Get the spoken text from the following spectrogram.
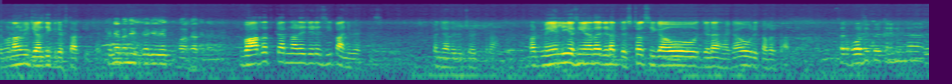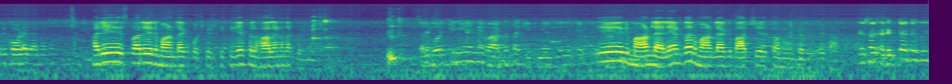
ਉਹਨਾਂ ਨੂੰ ਵੀ ਜਲਦੀ ਗ੍ਰਿਫਤਾਰ ਕੀਤਾ ਕਿੰਨੇ ਬੰਦੇ ਸੀ ਜਿਹਦੇ ਵਾਰਦਾਤ ਇਹਨਾਂ ਨੇ ਵਾਰਦਾਤ ਕਰਨ ਵਾਲੇ ਜਿਹੜੇ ਸੀ ਪੰਜ ਵਿਅਕਤੀ ਸੀ। ਪੰਜਾਂ ਦੇ ਵਿੱਚੋਂ ਇੱਕ ਬਰਾਮਦ ਬਟ ਮੇਨਲੀ ਅਸੀਂ ਇਹਨਾਂ ਦਾ ਜਿਹੜਾ ਪਿਸਟਲ ਸੀਗਾ ਉਹ ਜਿਹੜਾ ਹੈਗਾ ਉਹ ਰਿਕਵਰ ਕਰ ਲਿਆ। ਸਰ ਹੋਰ ਵੀ ਕੋਈ ਕ੍ਰਿਮੀਨਲ ਰਿਕਾਰਡ ਹੈਗਾ ਇਹਨਾਂ ਦਾ? ਹਜੇ ਇਸ ਬਾਰੇ ਰਿਮਾਂਡ ਲੈ ਕੇ ਪੁੱਛਗਿੱਛ ਕੀਤੀ ਜਾਏ ਫਿਲਹਾਲ ਇਹਨਾਂ ਦਾ ਕੋਈ ਨਹੀਂ ਹੈ ਸਰ ਹੋਰ ਕਿੰਨੀਆਂ ਇਹਨੇ ਵਾਰਦਾਤਾਂ ਕੀਤੀਆਂ ਜੀ? ਕਿਹੜੀ ਇਹ ਰਿਮਾਂਡ ਲੈ ਲਿਆ ਇਹਨਾਂ ਦਾ ਰਿਮਾਂਡ ਲੈ ਕੇ ਬਾਅਦ ਚ ਤੁਹਾਨੂੰ ਫਿਰ ਇਹ ਇਹ ਸਰ ਐਡਿਕਟਡ ਹੈ ਕੋਈ?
